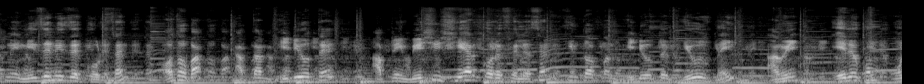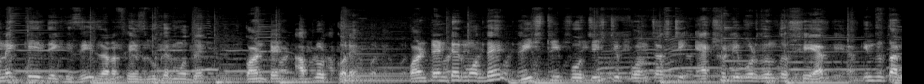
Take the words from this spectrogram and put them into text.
আপনি নিজে নিজে করছেন অথবা আপনার ভিডিওতে আপনি বেশি শেয়ার করে ফেলেছেন কিন্তু আপনার ভিডিওতে ভিউজ নেই, আমি এরকম অনেককেই দেখেছি যারা ফেসবুকের মধ্যে কন্টেন্ট আপলোড করে। কন্টেন্টের মধ্যে বিশটি, পঁচিশটি, পঞ্চাশটি, একশোটি পর্যন্ত শেয়ার কিন্তু তার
